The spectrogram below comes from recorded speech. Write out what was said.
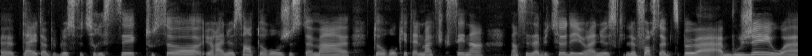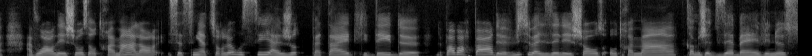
euh, peut-être un peu plus futuristique, tout ça. Uranus en taureau, justement, euh, taureau qui est tellement fixé dans, dans ses habitudes et Uranus qui le force un petit peu à, bouger ou à, voir les choses autrement. Alors, cette signature-là aussi ajoute peut-être l'idée de ne pas avoir peur de visualiser les choses autrement. Comme je disais, ben Vénus,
